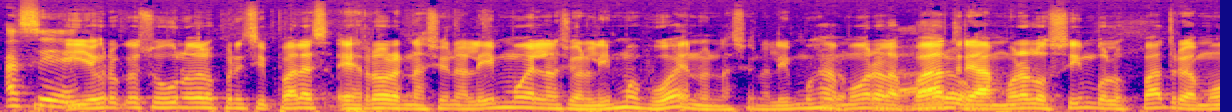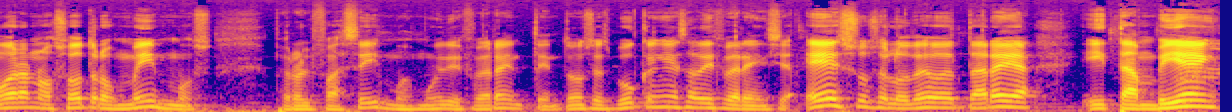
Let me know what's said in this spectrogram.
Así es. Y yo creo que eso es uno de los principales errores. Nacionalismo, el nacionalismo es bueno, el nacionalismo es Pero amor a la patria, amor a los símbolos patrios, amor a nosotros mismos. Pero el fascismo es muy diferente. Entonces busquen esa diferencia. Eso se lo dejo de tarea. Y también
